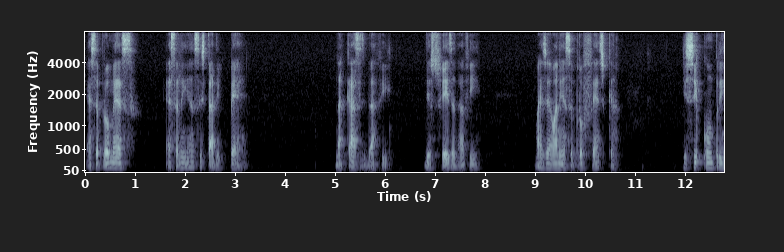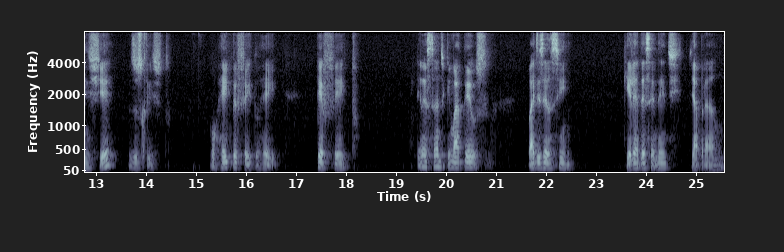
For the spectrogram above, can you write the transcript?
Essa promessa, essa aliança está de pé na casa de Davi. Deus fez a Davi, mas é uma aliança profética que se cumpre em Jesus Cristo, o Rei perfeito, o Rei perfeito. Interessante que Mateus vai dizer assim, que ele é descendente de Abraão,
